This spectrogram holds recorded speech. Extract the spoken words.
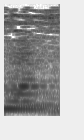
Wow.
